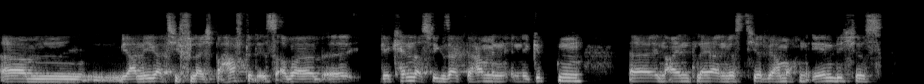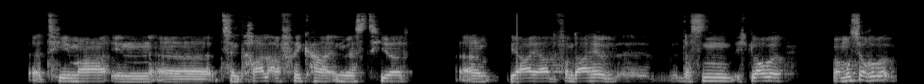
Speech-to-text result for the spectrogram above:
ähm, ja, negativ vielleicht behaftet ist. Aber äh, wir kennen das, wie gesagt, wir haben in, in Ägypten äh, in einen Player investiert. Wir haben auch ein ähnliches äh, Thema in äh, Zentralafrika investiert. Ähm, ja, ja, von daher, äh, das sind, ich glaube, man muss ja auch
